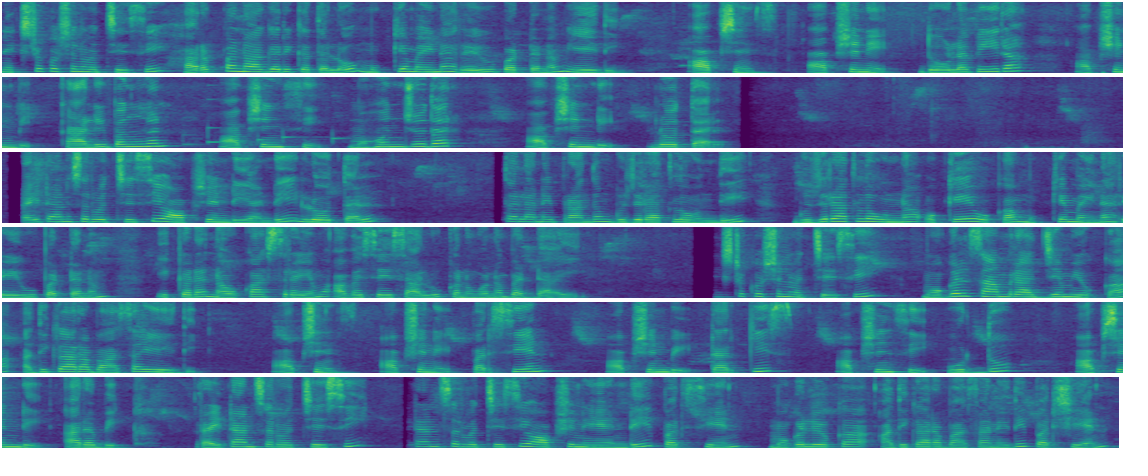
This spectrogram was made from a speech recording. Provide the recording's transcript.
నెక్స్ట్ క్వశ్చన్ వచ్చేసి హరప్ప నాగరికతలో ముఖ్యమైన రేవు పట్టణం ఏది? Options option A Dholavira option B Kalibangan option C Mohenjodaro option D Lothal. Right answer వచ్చేసి ఆప్షన్ డి అండి లోతల్ లోతల్ అనే ప్రాంతం గుజరాత్లో ఉంది. గుజరాత్లో ఉన్న ఒకే ఒక ముఖ్యమైన రేవు పట్టణం. ఇక్కడ నౌకాశ్రయం అవశేషాలు కనుగొనబడ్డాయి. నెక్స్ట్ క్వశ్చన్ వచ్చేసి మొఘల్ సామ్రాజ్యం యొక్క అధికార భాష ఏది? Options. Option A Persian. Option B Turkish. Option C Urdu. Option D Arabic. Right answer వచ్చేసి రైట్ ఆన్సర్ వచ్చేసి ఆప్షన్ ఏ అండి పర్షియన్. మొఘల్ యొక్క అధికార భాష అనేది పర్షియన్.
